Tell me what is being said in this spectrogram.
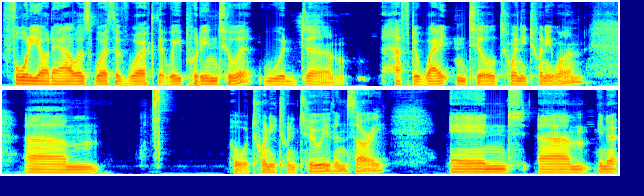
40 odd hours worth of work that we put into it would um, have to wait until 2021 um, or 2022, even, sorry. And, um, you know,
